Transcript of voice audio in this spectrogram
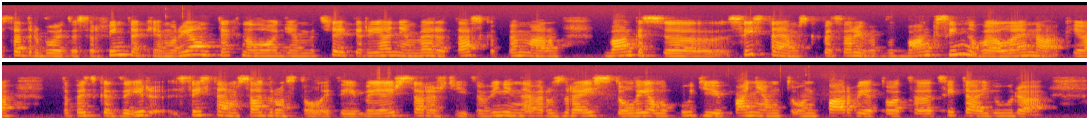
sadarbojoties ar fintechiem, ar jaunu tehnoloģijām. Bet šeit ir jāņem vērā tas, ka, piemēram, bankas sistēmas, kāpēc arī bankas inovē lēnāk. Ja, Tāpēc, kad ir sistēmas agrostolītība, ja ir sarežģīta, viņi nevar uzreiz to lielu kuģi paņemt un pārvietot uh, citā jūrā. Uh,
